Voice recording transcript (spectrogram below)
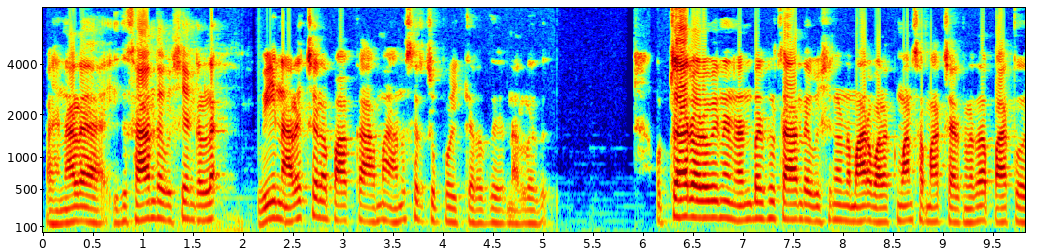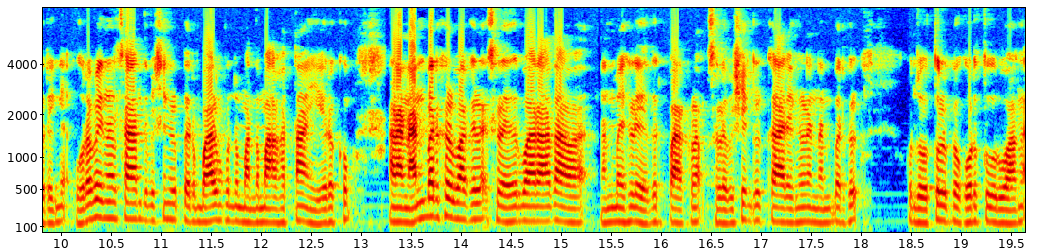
அதனால் இது சார்ந்த விஷயங்களில் வீண் அலைச்சலை பார்க்காம அனுசரித்து போய்க்கிறது நல்லது. உற்றார் உறவினர் நண்பர்கள் சார்ந்த விஷயங்கள் இந்த மாதிரி வழக்கமான சமாச்சாரங்களை தான் பார்த்து வரீங்க உறவினர் சார்ந்த விஷயங்கள் பெரும்பாலும் கொஞ்சம் மந்தமாகத்தான் இருக்கும். ஆனால் நண்பர்கள் வகையில் சில எதிர்பாராத நன்மைகளை எதிர்பார்க்கலாம். சில விஷயங்கள் காரியங்களை நண்பர்கள் கொஞ்சம் ஒத்துழைப்பை கொடுத்து வருவாங்க.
